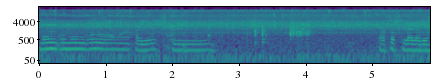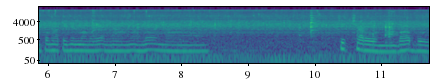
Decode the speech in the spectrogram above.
Munggo-munggo mga kayotski tapos lalagyan po natin yan mamaya ng ano ng chicharon baboy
